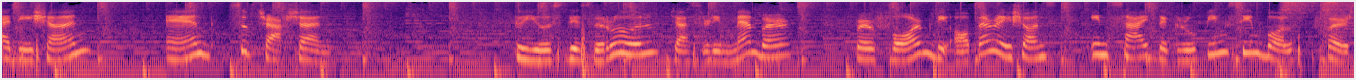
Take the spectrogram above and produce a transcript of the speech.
addition, and subtraction. To use this rule, just remember, perform the operations inside the grouping symbols first.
